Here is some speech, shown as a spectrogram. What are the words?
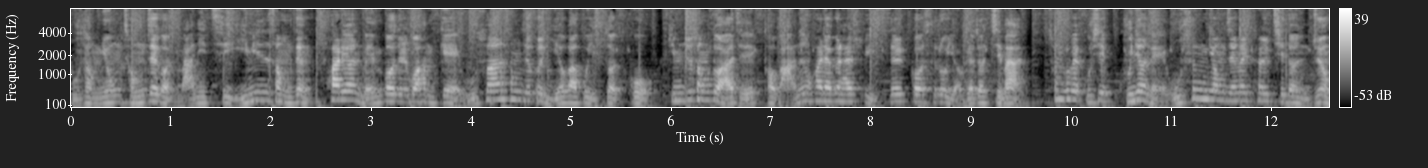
우성용, 정재권, 마니치, 이민성 등 화려한 멤버들과 함께 우수한 성적을 이어가고 있었고 김주성도 아직 더 많은 활약을 할 수 있을 것 으로 여겨졌지만 1999년에 우승 경쟁을 펼치던 중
